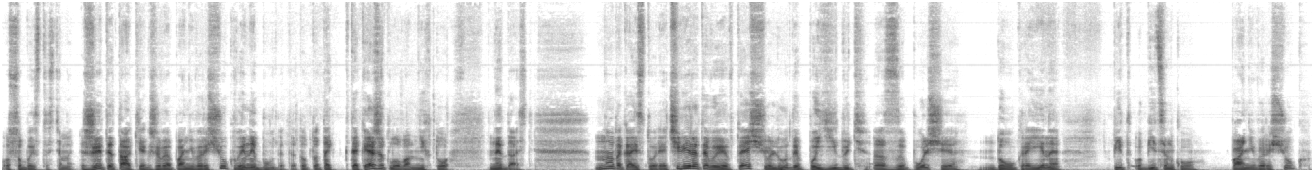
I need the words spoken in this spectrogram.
особистостями. Жити так, як живе пані Верещук, ви не будете. Тобто, так, таке житло вам ніхто не дасть. Ну, така історія. Чи вірите ви в те, що люди поїдуть е, з Польщі до України під обіцянку пані Верещук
